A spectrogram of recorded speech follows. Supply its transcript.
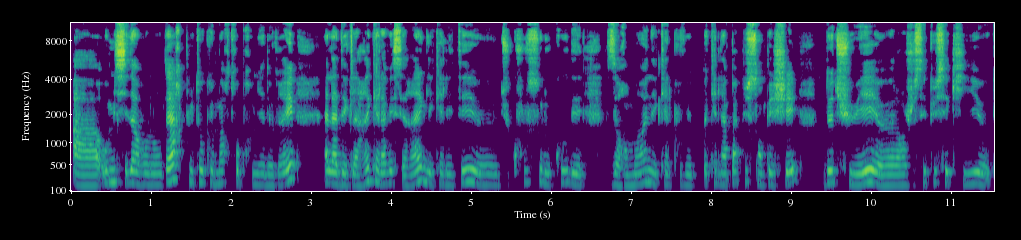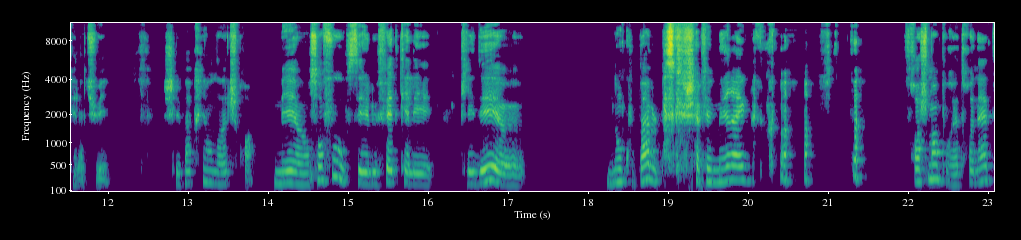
à homicide involontaire plutôt que meurtre au premier degré, elle a déclaré qu'elle avait ses règles et qu'elle était euh, du coup sous le coup des hormones et qu'elle qu'elle n'a pas pu s'empêcher de tuer. euh, alors je sais plus c'est qui euh, qu'elle a tué. Je l'ai pas pris en note, je crois. Mais euh, on s'en fout. C'est le fait qu'elle ait plaidé euh, non coupable parce que j'avais mes règles. Quoi. Franchement, pour être honnête,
